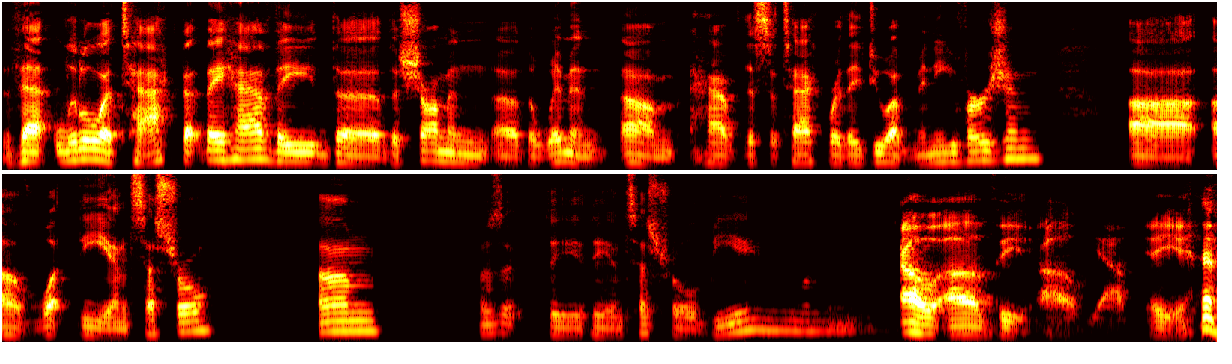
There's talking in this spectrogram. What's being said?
That little attack that they have, they the the shaman uh the women um have this attack where they do a mini version uh of what the ancestral um what was it the the ancestral being? Oh, uh, the oh yeah, yeah,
